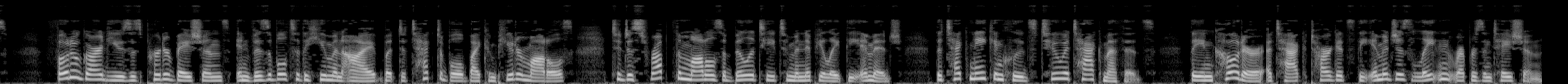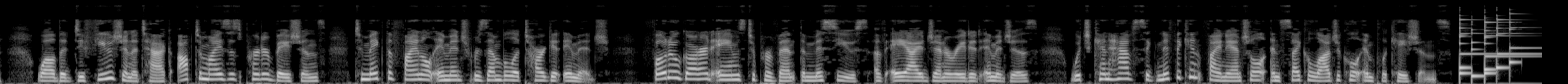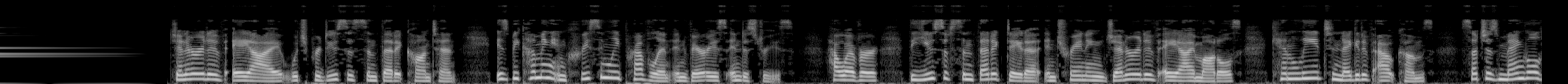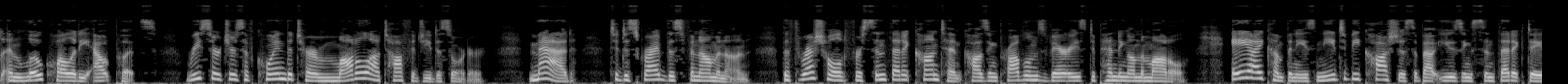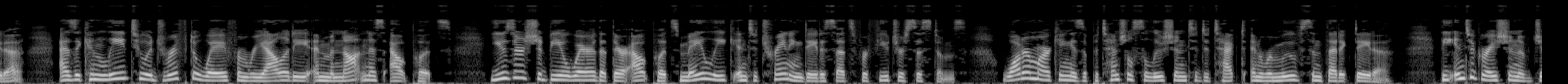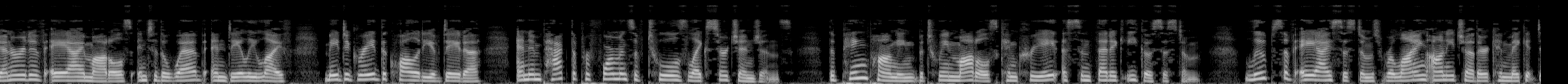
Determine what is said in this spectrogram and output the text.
PhotoGuard uses perturbations invisible to the human eye but detectable by computer models to disrupt the model's ability to manipulate the image. The technique includes two attack methods. The encoder attack targets the image's latent representation, while the diffusion attack optimizes perturbations to make the final image resemble a target image. PhotoGuard aims to prevent the misuse of AI generated images, which can have significant financial and psychological implications. Generative AI, which produces synthetic content, is becoming increasingly prevalent in various industries. However, the use of synthetic data in training generative AI models can lead to negative outcomes, such as mangled and low quality outputs. Researchers have coined the term model autophagy disorder. MAD, to describe this phenomenon. The threshold for synthetic content causing problems varies depending on the model. AI companies need to be cautious about using synthetic data, as it can lead to a drift away from reality and monotonous outputs. Users should be aware that their outputs may leak into training datasets for future systems. Watermarking is a potential solution to detect and remove synthetic data. The integration of generative AI models into the web and daily life may degrade the quality of data and impact the performance of tools like search engines. The ping ponging between models can create a synthetic ecosystem. Loops of AI systems relying on each other can make it.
